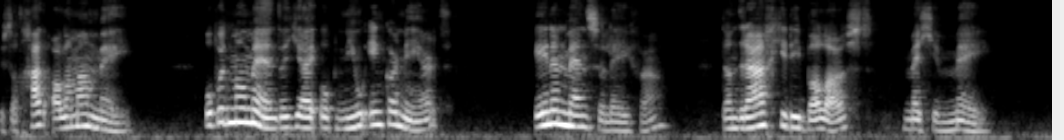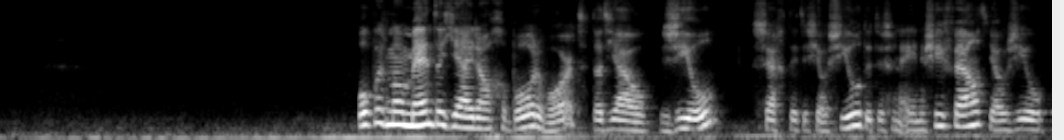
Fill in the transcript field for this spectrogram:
Dus dat gaat allemaal mee. Op het moment dat jij opnieuw incarneert in een mensenleven, dan draag je die ballast met je mee. Op het moment dat jij dan geboren wordt, dat jouw ziel zegt: Dit is jouw ziel, dit is een energieveld. Jouw ziel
